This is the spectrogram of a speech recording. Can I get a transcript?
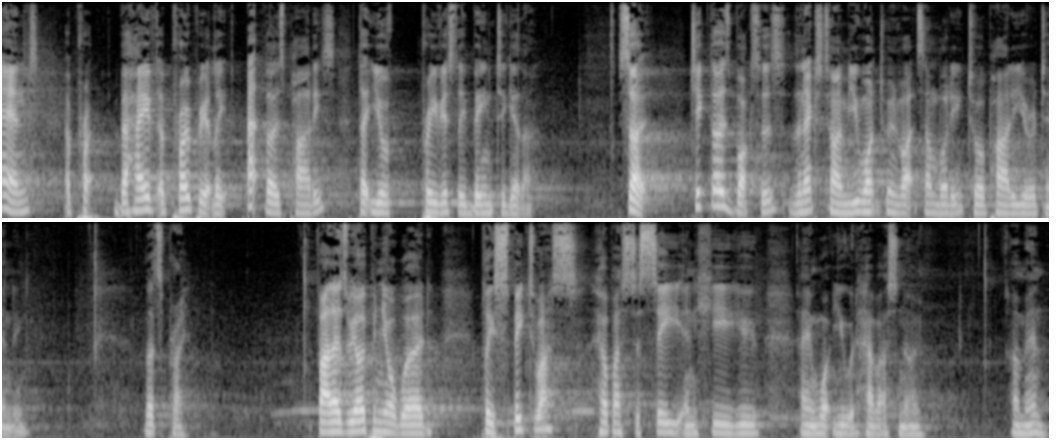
and appro- behaved appropriately at those parties that you've previously been together. So, tick those boxes the next time you want to invite somebody to a party you're attending. Let's pray. Father, as we open your word, please speak to us, help us to see and hear you and what you would have us know. Amen.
